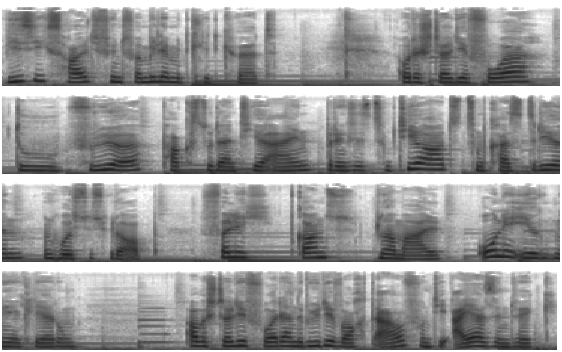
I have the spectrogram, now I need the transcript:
wie sich's halt für ein Familienmitglied gehört. Oder stell dir vor, Du früher packst du dein Tier ein, bringst es zum Tierarzt, zum Kastrieren und holst es wieder ab. Völlig ganz normal, ohne irgendeine Erklärung. Aber stell dir vor, dein Rüde wacht auf und die Eier sind weg.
